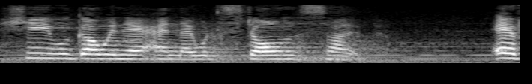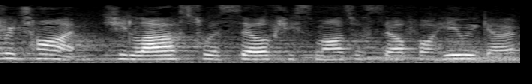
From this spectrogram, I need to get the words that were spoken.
she would go in there and they would have stolen the soap. Every time. She laughs to herself. She smiles to herself. Oh, here we go.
